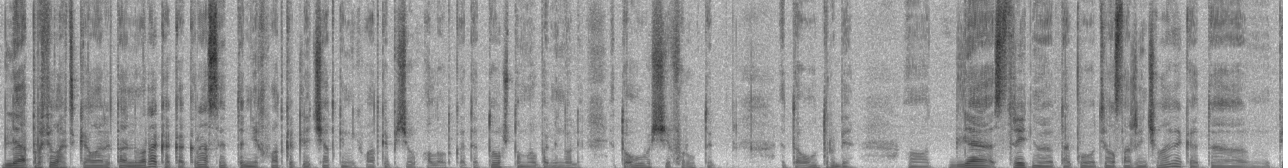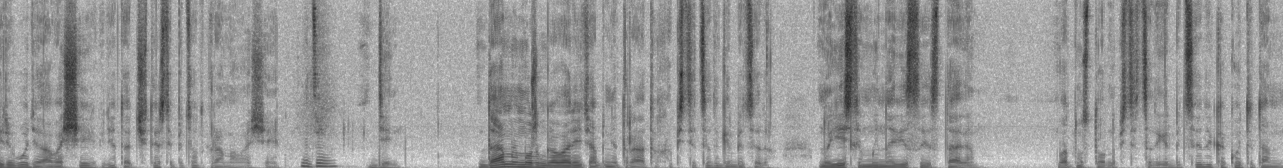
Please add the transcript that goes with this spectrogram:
Для профилактики колоректального рака как раз это нехватка клетчатки, нехватка пищевых волокон. Это то, что мы упомянули. Это овощи, фрукты, это отруби. Вот. Для среднего такого телосложения человека это в переводе овощей где-то 400-500 грамм овощей. В день? В день. Да, мы можем говорить об нитратах, о пестицидах, гербицидах. Но если мы на весы ставим в одну сторону пестициды, гербициды какой-то там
